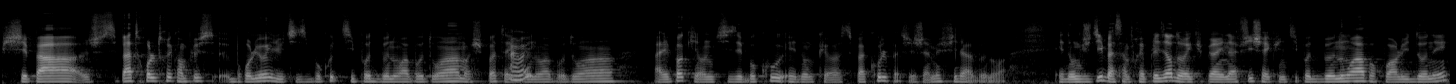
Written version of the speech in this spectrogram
Puis je sais pas, je sais pas trop le truc. En plus, Brolio il utilise beaucoup de typos de Benoît Baudouin. Moi je suis pote avec Ah ouais? Benoît Baudouin. À l'époque, il en utilisait beaucoup et donc euh, c'est pas cool parce que j'ai jamais filé à Benoît. Et donc je dis, bah, ça me ferait plaisir de récupérer une affiche avec une typo de Benoît pour pouvoir lui donner.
